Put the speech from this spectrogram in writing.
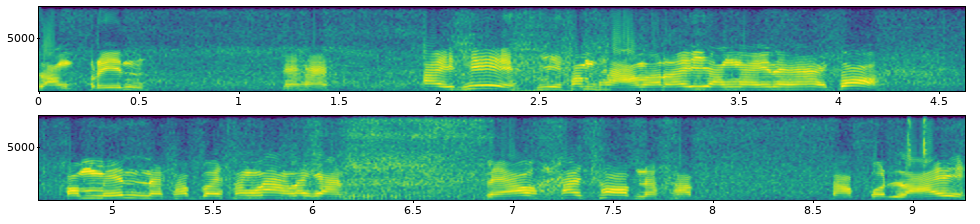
หลังปริ้นนะฮะใครที่มีคำถามอะไรยังไงนะฮะก็คอมเมนต์นะครับไว้ข้างล่างแล้วกัน แล้วถ้าชอบนะครับฝากกดไลค์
